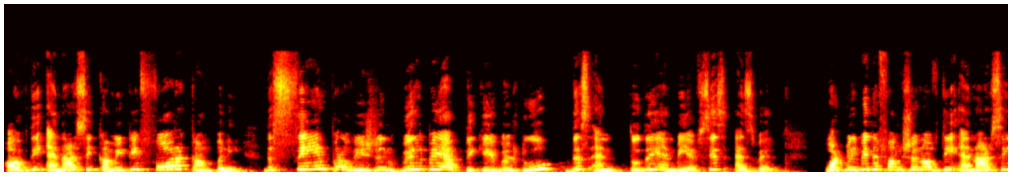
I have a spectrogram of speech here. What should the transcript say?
of the NRC committee for a company. The same provision will be applicable to this and to the NBFCs as well. What will be the function of the NRC?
